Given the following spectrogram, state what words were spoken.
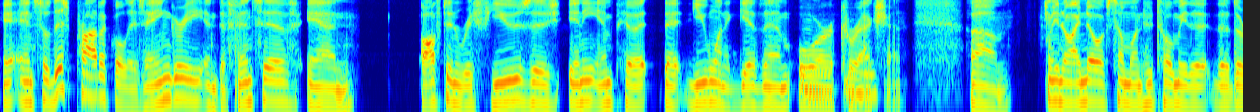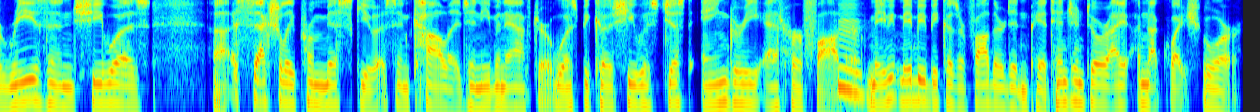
And, and so this prodigal is angry and defensive and often refuses any input that you want to give them or mm-hmm. correction. Um, you know, I know of someone who told me that the, the reason she was uh, sexually promiscuous in college and even after was because she was just angry at her father. Mm. Maybe maybe because her father didn't pay attention to her. I, am not quite sure,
